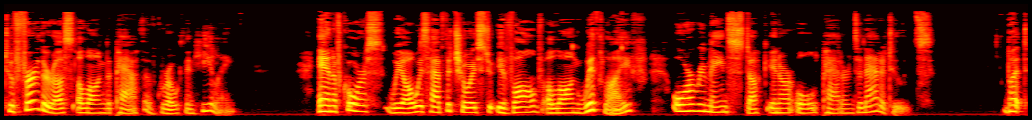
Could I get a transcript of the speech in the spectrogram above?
to further us along the path of growth and healing. And of course, we always have the choice to evolve along with life or remain stuck in our old patterns and attitudes. But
